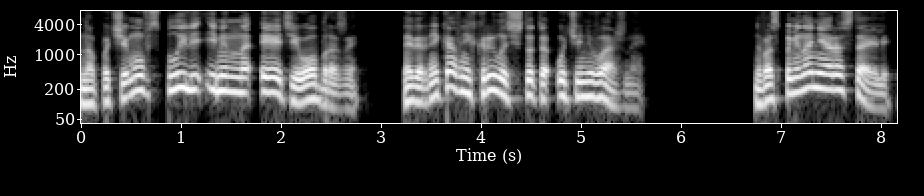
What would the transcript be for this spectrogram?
Но почему всплыли именно эти образы? Наверняка в них крылось что-то очень важное. Воспоминания растаяли.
